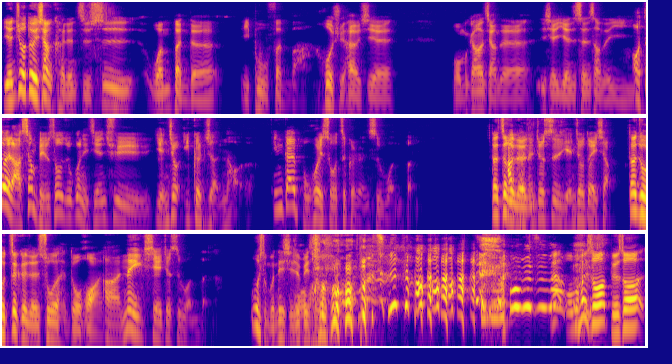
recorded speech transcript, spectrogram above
研究对象可能只是文本的。一部分吧，或许还有一些我们刚刚讲的一些延伸上的意义。哦，对了，像比如说，如果你今天去研究一个人好了，应该不会说这个人是文本，但这个人可能就是研究对象。但如果这个人说了很多话，啊、呃，那些就是文本。为什么那些就变成？我不知道，我不知道。我们会说，比如说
